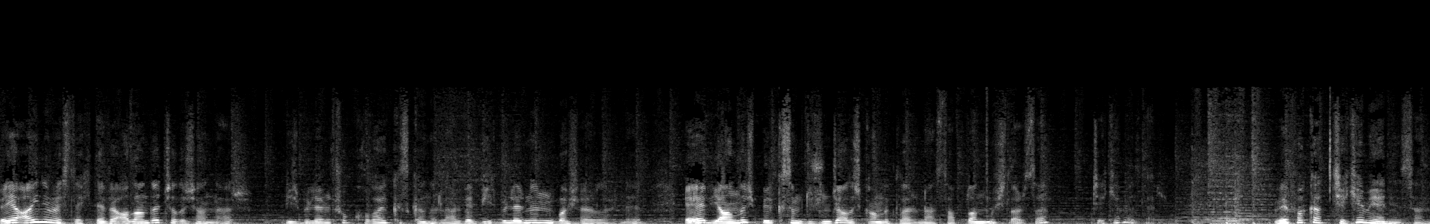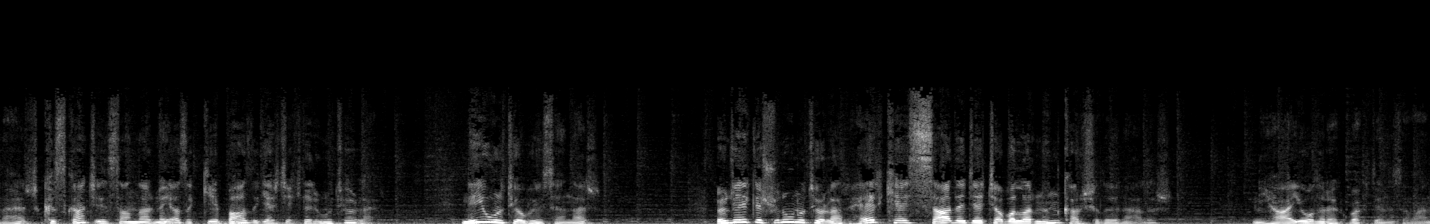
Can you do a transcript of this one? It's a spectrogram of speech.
veya aynı meslekte ve alanda çalışanlar birbirlerini çok kolay kıskanırlar ve birbirlerinin başarılarını eğer yanlış bir kısım düşünce alışkanlıklarına saplanmışlarsa çekemezler. Ve fakat çekemeyen insanlar, kıskanç insanlar ne yazık ki bazı gerçekleri unutuyorlar. Neyi unutuyor bu insanlar? Öncelikle şunu unutuyorlar, herkes sadece çabalarının karşılığını alır. Nihai olarak baktığınız zaman,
